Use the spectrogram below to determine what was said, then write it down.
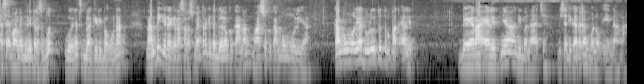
SMA negeri tersebut, gue lihat sebelah kiri bangunan. Nanti kira-kira 100 meter kita belok ke kanan, masuk ke Kampung Mulia. Kampung Mulia dulu itu tempat elit. Daerah elitnya di Banda Aceh, bisa dikatakan Pondok Indah lah.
